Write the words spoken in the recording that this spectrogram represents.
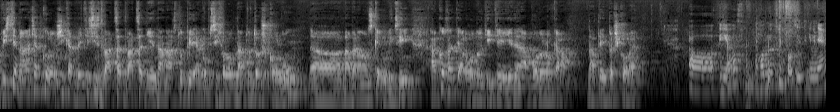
Vy ste na začiatku ročníka 2020-2021 nastúpili ako psychológ na túto školu na Vranovskej ulici. Ako zatiaľ hodnotíte 1,5 roka na tejto škole? O, ja hodnotím pozitívne,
